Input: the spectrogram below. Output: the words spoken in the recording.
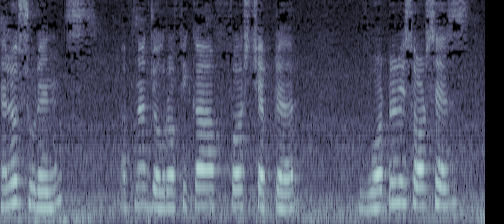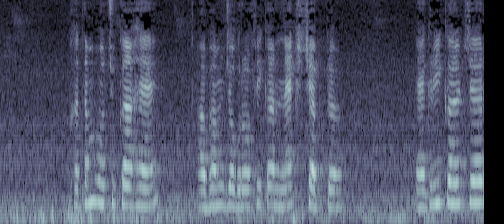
हेलो स्टूडेंट्स अपना ज्योग्राफी का फ़र्स्ट चैप्टर वाटर रिसोर्सेज ख़त्म हो चुका है। अब हम ज्योग्राफी का next chapter agriculture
